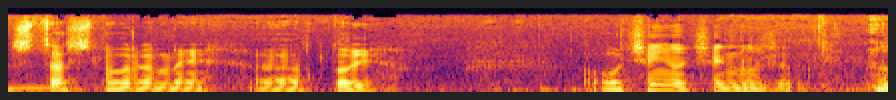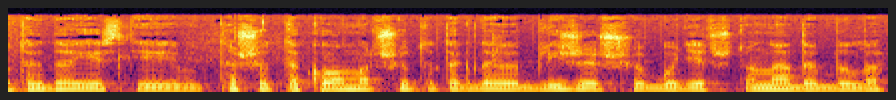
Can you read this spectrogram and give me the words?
с стороны той очень-очень нужен. Ну тогда, если насчет такого маршрута, тогда ближе что будет, что надо было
